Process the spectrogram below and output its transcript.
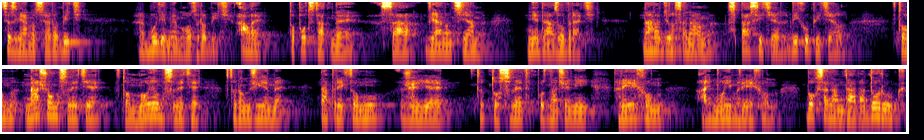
cez Vianoce robiť, budeme môcť robiť. Ale to podstatné sa Vianociam nedá zobrať. Narodil sa nám Spasiteľ, Vykupiteľ v tom našom svete, v tom mojom svete, v ktorom žijeme, napriek tomu, že je to, to svet poznačený hriechom, aj môjim hriechom. Boh sa nám dáva do rúk,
